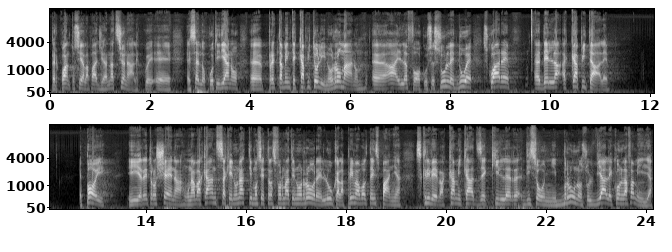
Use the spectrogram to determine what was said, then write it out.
per quanto sia la pagina nazionale, eh, essendo quotidiano eh, prettamente capitolino, romano, eh, ha il focus sulle due squadre eh, della capitale. E poi i retroscena, una vacanza che in un attimo si è trasformata in orrore. Luca, la prima volta in Spagna, scriveva kamikaze killer di sogni. Bruno sul viale con la famiglia,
